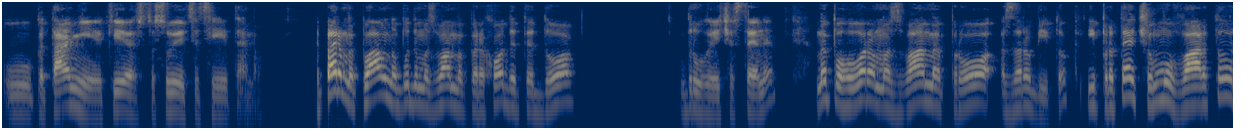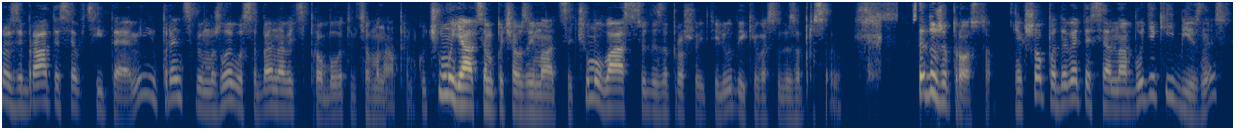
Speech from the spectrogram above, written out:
у питанні, які стосуються цієї теми. Тепер ми плавно будемо з вами переходити до другої частини. Ми поговоримо з вами про заробіток і про те, чому варто розібратися в цій темі, і, в принципі, можливо, себе навіть спробувати в цьому напрямку. Чому я цим почав займатися? Чому вас сюди запрошують ті люди, які вас сюди запросили? Це дуже просто. Якщо подивитися на будь-який бізнес,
